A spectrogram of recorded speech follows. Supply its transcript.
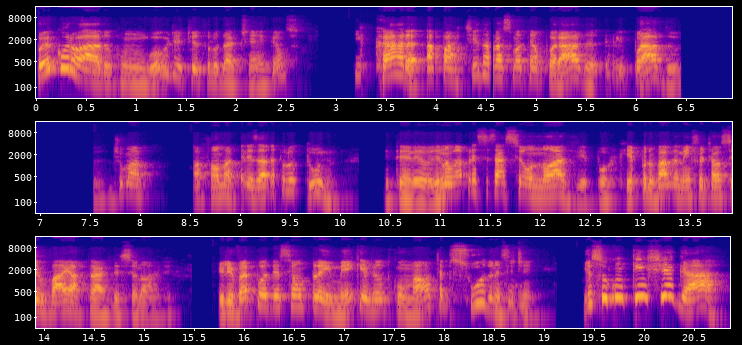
Foi coroado com um gol de título da Champions. E, cara, a partir da próxima temporada, ele pode de uma, uma forma realizada pelo turno. Entendeu? Ele não vai precisar ser o 9, porque provavelmente o Chelsea vai atrás desse 9. Ele vai poder ser um playmaker junto com o Mount absurdo nesse time. Isso com quem chegar.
